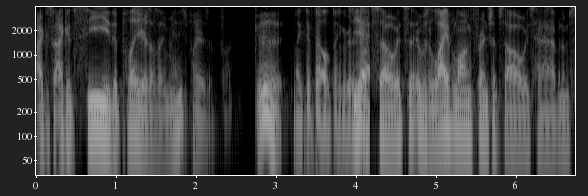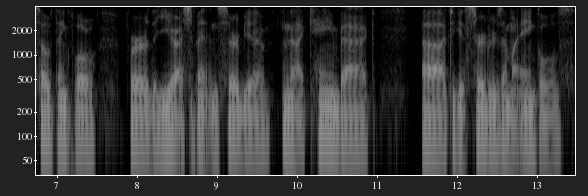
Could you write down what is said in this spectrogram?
I, could, I could see the players. I was like, man, these players are good. Like developing, really. Yeah. So it's it was lifelong friendships I always have, and I'm so thankful for the year I spent in Serbia, and then I came back uh, to get surgeries on my ankles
